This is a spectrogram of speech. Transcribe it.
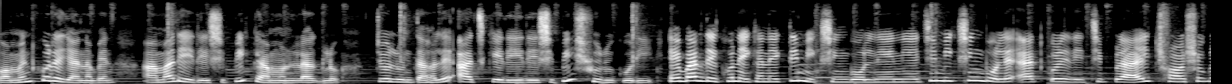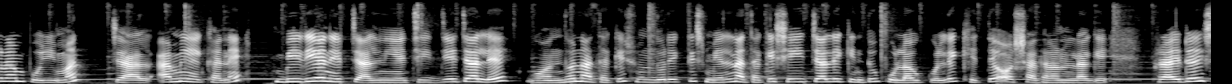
কমেন্ট করে জানাবেন আমার এই রেসিপি কেমন লাগল। চলুন তাহলে আজকের এই রেসিপি শুরু করি। এবার দেখুন, এখানে একটি মিক্সিং বোল নিয়ে নিয়েছি। মিক্সিং বোলে অ্যাড করে দিচ্ছি প্রায় ছশো গ্রাম পরিমাণ চাল। আমি এখানে বিরিয়ানির চাল নিয়েছি। যে চালে গন্ধ না থাকে, সুন্দর একটি স্মেল না থাকে, সেই চালে কিন্তু পোলাও করলে খেতে অসাধারণ লাগে। ফ্রাইড রাইস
